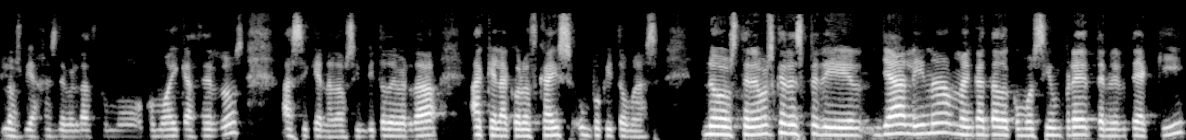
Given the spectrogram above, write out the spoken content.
los viajes de verdad como, como hay que hacerlos. Así que nada, os invito de verdad a que la conozcáis un poquito más. Nos tenemos que despedir ya, Lina. Me ha encantado, como siempre, tenerte aquí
